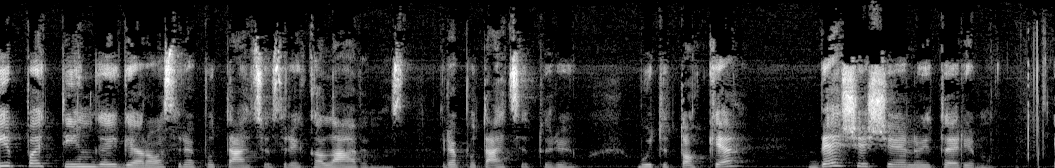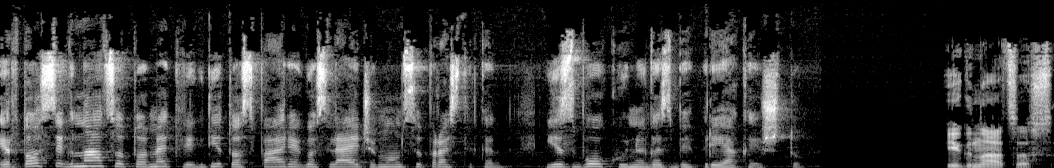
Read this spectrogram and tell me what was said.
ypatingai geros reputacijos reikalavimas. Reputacija turi būti tokia, be šešėlio įtarimo. Ir tos Ignaco tuomet vykdytos pareigos leidžia mums suprasti, kad jis buvo kunigas be priekaištų. Ignacas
